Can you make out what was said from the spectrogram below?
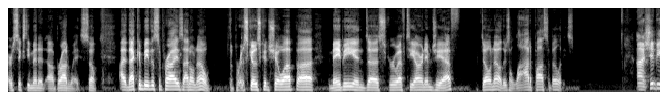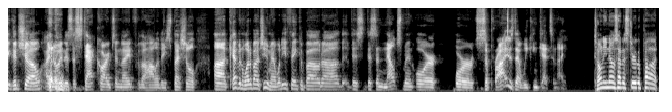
or sixty minute uh, Broadway. So uh, that could be the surprise. I don't know. The Briscoes could show up uh, maybe and uh, screw FTR and MJF. don't know. There's a lot of possibilities. Uh, should be a good show. I know it is a stat card tonight for the holiday special. Uh, Kevin, what about you, man? What do you think about uh, this this announcement or or surprise that we can get tonight? Tony knows how to stir the pot,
